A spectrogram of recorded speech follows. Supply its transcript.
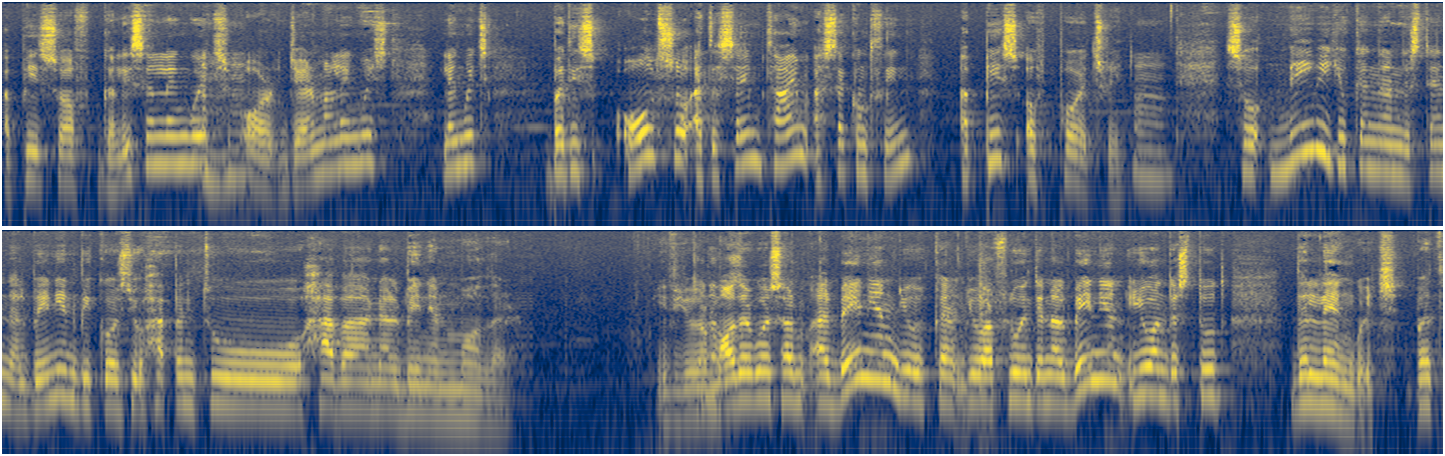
a piece of Galician language or German language language, but it's also at the same time a second thing. A piece of poetry. So maybe you can understand Albanian because you happen to have an Albanian mother. If your knows? mother was Al- Albanian, you can you are fluent in Albanian. You understood the language. But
